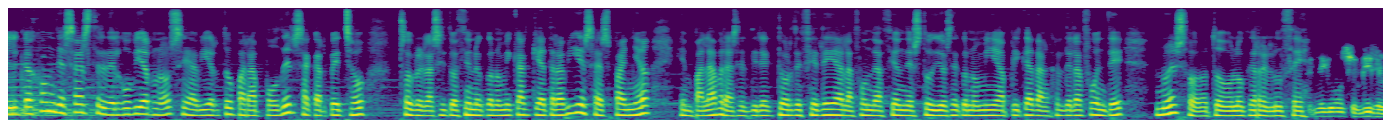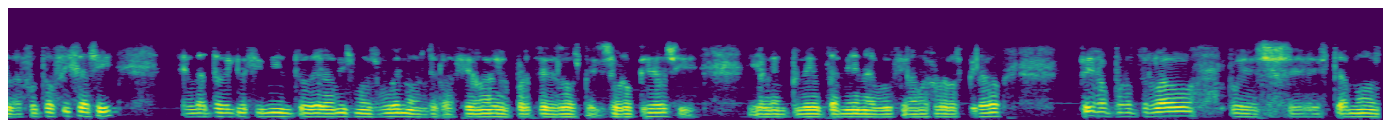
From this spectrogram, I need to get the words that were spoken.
El cajón desastre del Gobierno se ha abierto para poder sacar pecho sobre la situación económica que atraviesa España. En palabras del director de FEDEA, la Fundación de Estudios de Economía Aplicada, Ángel de la Fuente, no es solo todo lo que reluce. Depende cómo se mire la foto fija, sí, el dato de crecimiento de ahora mismo es bueno en relación a parte de los países europeos y, el empleo también ha evolucionado mejor de lo esperado. Pero por otro lado, pues eh, estamos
